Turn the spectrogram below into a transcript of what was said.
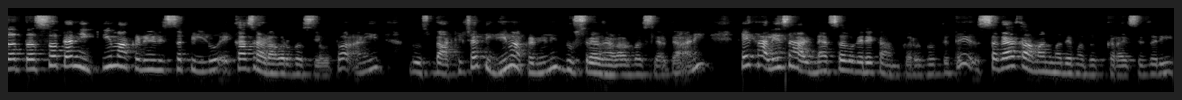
तर तसं त्या निकी माकडीणीचं पिल्लू एका झाडावर बसलं होतं आणि बाकीच्या तिघी माकडीणी दुसऱ्या झाडावर बसल्या होत्या. आणि हे खाली झाडण्याचं वगैरे काम करत होते. ते सगळ्या कामांमध्ये मदत करायचे जरी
